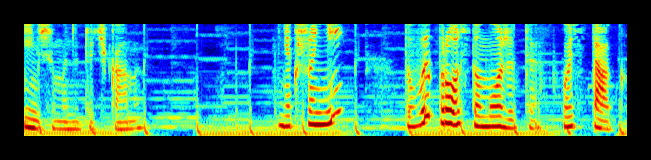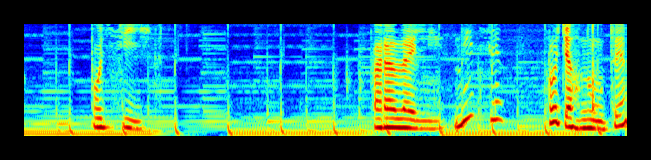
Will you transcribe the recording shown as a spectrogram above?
іншими ниточками. Якщо ні, то ви просто можете ось так по цій паралельній ниці протягнути.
